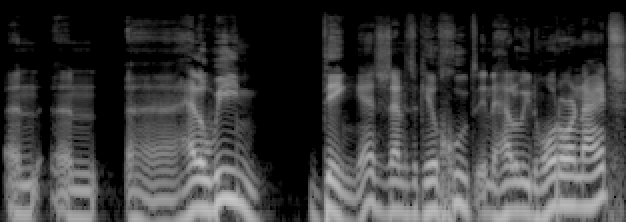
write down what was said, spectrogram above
een, een eh, Halloween ding. Hè. Ze zijn natuurlijk heel goed in de Halloween Horror Nights.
